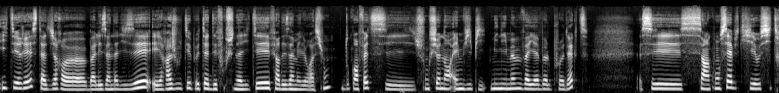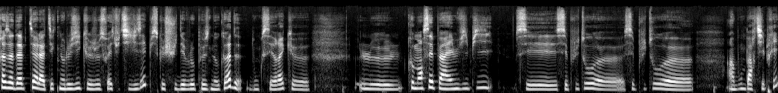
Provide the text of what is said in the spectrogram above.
itérer, c'est-à-dire euh, bah, les analyser et rajouter peut-être des fonctionnalités, faire des améliorations. Donc en fait, je fonctionne en MVP, Minimum Viable Product. C'est un concept qui est aussi très adapté à la technologie que je souhaite utiliser puisque je suis développeuse no-code. Donc c'est vrai que le, commencer par MVP, c'est plutôt, euh, plutôt euh, un bon parti pris.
